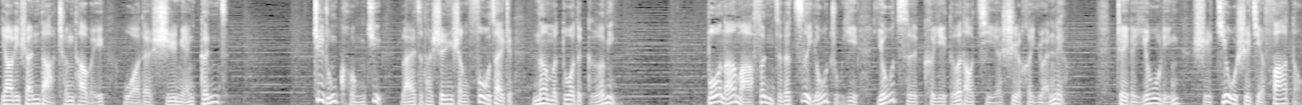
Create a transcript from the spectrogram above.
亚历山大称他为我的失眠根子。这种恐惧来自他身上负载着那么多的革命。波拿马分子的自由主义由此可以得到解释和原谅。这个幽灵使旧世界发抖。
